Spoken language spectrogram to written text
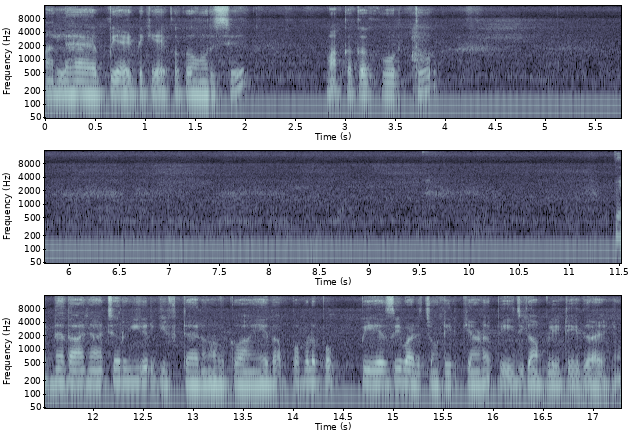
നല്ല ഹാപ്പി ആയിട്ട് കേക്കൊക്കെ മുറിച്ച് മക്കൾക്കൊക്കെ കൊടുത്തു. പിന്നെ ഇതാ ഞാൻ ചെറിയൊരു ഗിഫ്റ്റായിരുന്നു അവൾക്ക് വാങ്ങിയത്. അപ്പോൾ അവളിപ്പോൾ പി എസ് സി പഠിച്ചുകൊണ്ടിരിക്കുകയാണ്. പി ജി കംപ്ലീറ്റ് ചെയ്ത് കഴിഞ്ഞു.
